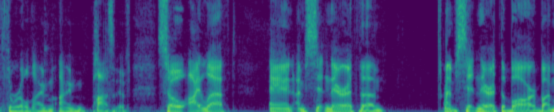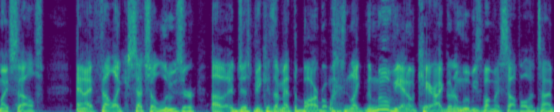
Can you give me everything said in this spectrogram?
thrilled. I'm. I'm positive. So I left, and I'm sitting there at the. I'm sitting there at the bar by myself, and I felt like such a loser, uh, just because I'm at the bar. But like the movie, I don't care. I go to movies by myself all the time.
